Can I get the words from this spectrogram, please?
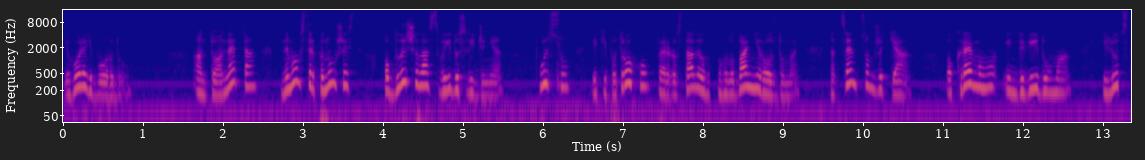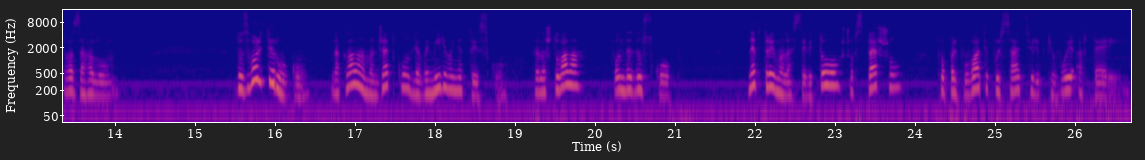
і голять бороду. Антуанетта, немов стрепенувшись, облишила свої дослідження пульсу, які потроху переростали у глобальні роздуми над сенсом життя, окремого індивідуума і людства загалом. Дозвольте руку, наклала манжетку для вимірювання тиску, прилаштувала фондедоскоп, не втрималася від того, щоб спершу пропальпувати пульсацію ліктьової артерії.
